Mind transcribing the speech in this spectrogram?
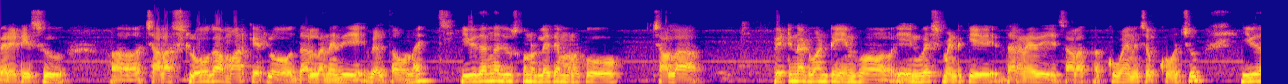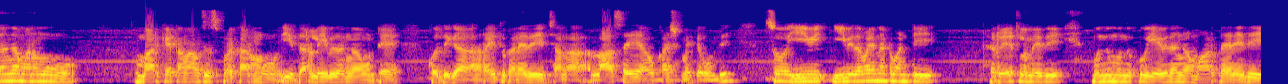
varieties చాలా స్లోగా మార్కెట్లో ధరలు అనేది వెళ్తూ ఉన్నాయి. ఈ విధంగా చూసుకున్నట్లయితే మనకు చాలా పెట్టినటువంటి ఇన్వో ఇన్వెస్ట్మెంట్కి ధర అనేది చాలా తక్కువ అని చెప్పుకోవచ్చు. ఈ విధంగా మనము మార్కెట్ అనాలిసిస్ ప్రకారము ఈ ధరలు ఈ విధంగా ఉంటే కొద్దిగా రైతుకు అనేది చాలా లాస్ అయ్యే అవకాశం అయితే ఉంది. సో ఈ ఈ విధమైనటువంటి రేట్లు అనేది ముందు ముందుకు ఏ విధంగా మారుతాయి అనేది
